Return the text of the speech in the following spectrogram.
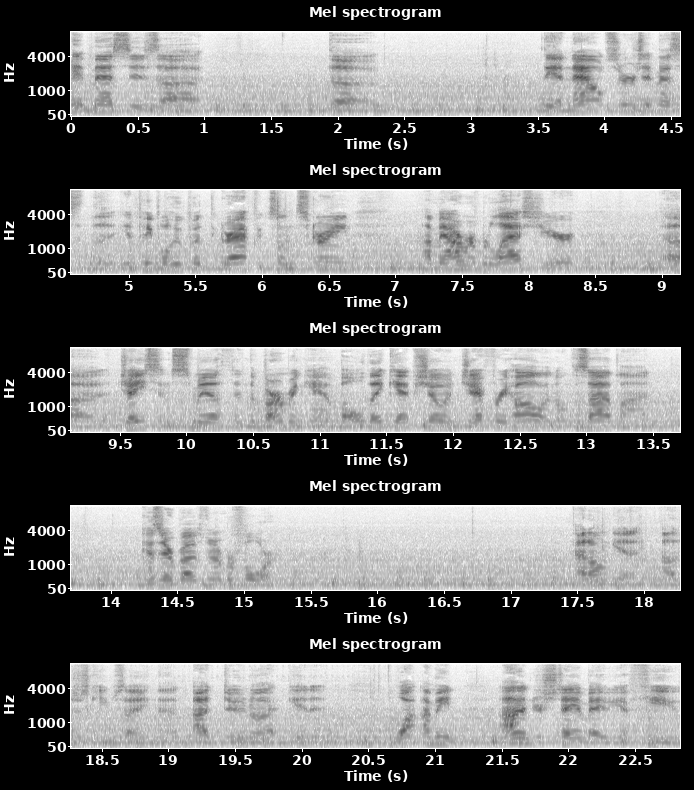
it messes uh, the the announcers. It messes the, the, people who put the graphics on the screen. I mean, I remember last year, uh, Jason Smith in the Birmingham Bowl. They kept showing Jeffrey Holland on the sideline because they're both number four. I don't get it. I'll just keep saying that. I do not get it. Why? I mean, I understand maybe a few,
